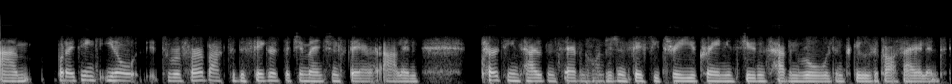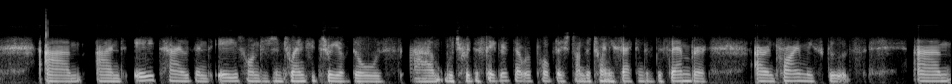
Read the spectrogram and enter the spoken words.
Um, but I think, you know, to refer back to the figures that you mentioned there, Alan, 13,753 Ukrainian students have enrolled in schools across Ireland, um, and 8,823 of those, um, which were the figures that were published on the 22nd of December, are in primary schools. Um,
